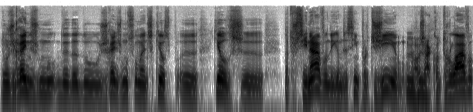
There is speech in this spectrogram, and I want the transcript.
dos reinos, de- de- dos reinos muçulmanos que eles, eh, que eles eh, patrocinavam, digamos assim, protegiam ou já controlavam,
